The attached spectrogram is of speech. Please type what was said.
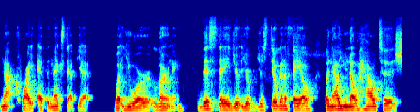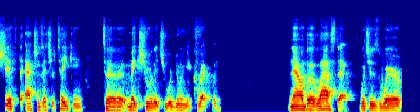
not quite at the next step yet but you are learning. This stage, you're, you're, you're still going to fail, but now you know how to shift the actions that you're taking to make sure that you are doing it correctly. Now, the last step, which is where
